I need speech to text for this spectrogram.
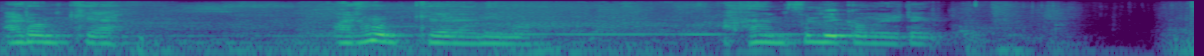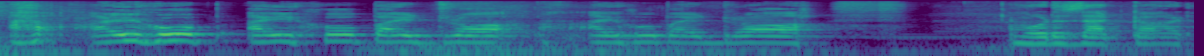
I don't care. I don't care anymore. I'm fully committing. I, I hope, I hope I draw. I hope I draw. What is that card?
